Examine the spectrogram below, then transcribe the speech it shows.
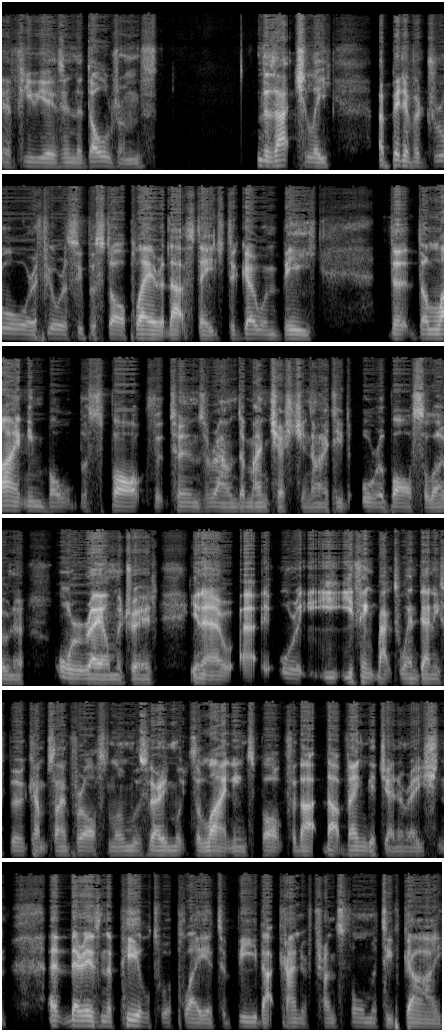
a few years in the doldrums. There's actually a bit of a draw if you're a superstar player at that stage to go and be the the lightning bolt, the spark that turns around a Manchester United or a Barcelona or a Real Madrid, you know, uh, or you, think back to when Dennis Bergkamp signed for Arsenal and was very much the lightning spark for that that Wenger generation. Uh, there is an appeal to a player to be that kind of transformative guy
